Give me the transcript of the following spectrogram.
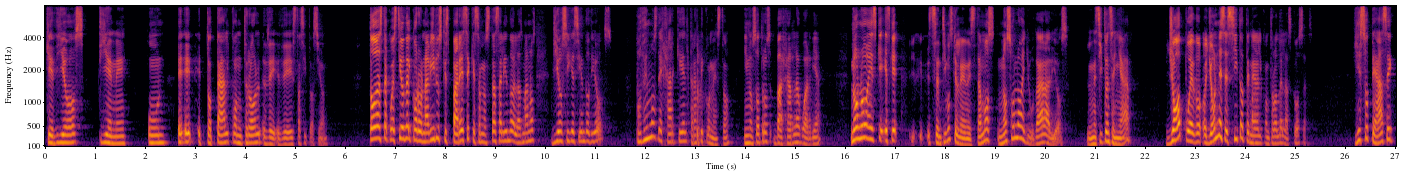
que Dios tiene un eh, eh, total control de esta situación toda esta cuestión del coronavirus que parece que se nos está saliendo de las manos, Dios sigue siendo Dios. ¿Podemos dejar que Él trate con esto y nosotros bajar la guardia? No, no, es que, es que sentimos que le necesitamos no solo ayudar a Dios, le necesito enseñar. Yo puedo, o yo necesito tener el control de las cosas. Y eso te hace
